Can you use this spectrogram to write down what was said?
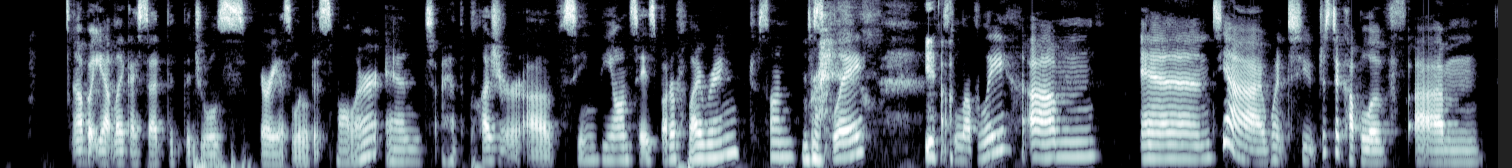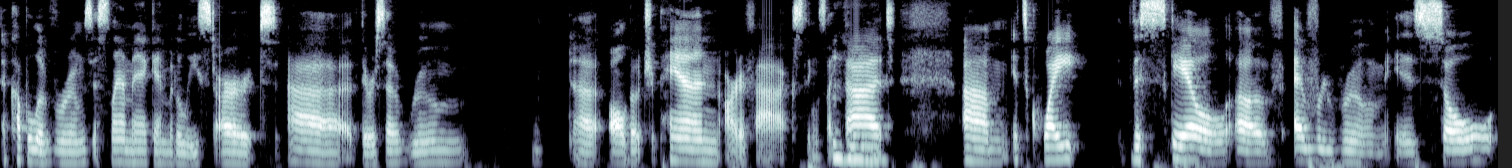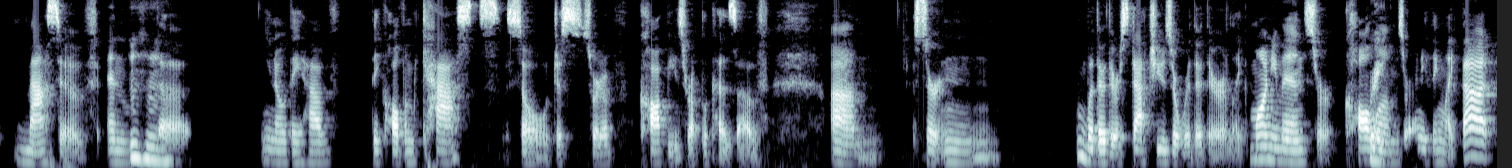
Uh, but yeah, like I said, the, the Jewels area is a little bit smaller, and I had the pleasure of seeing Beyonce's butterfly ring, which was on Right. display. yeah. It's lovely. Um, and yeah, I went to just a couple of um, a couple of rooms, Islamic and Middle East art. Uh, there's a room uh, all about Japan artifacts, things like Mhm. that. Um, it's quite the scale of every room is so massive, and Mhm. the you know they have they call them casts, so just sort of copies, replicas of um, certain whether they're statues or whether they're like monuments or columns or anything like that.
